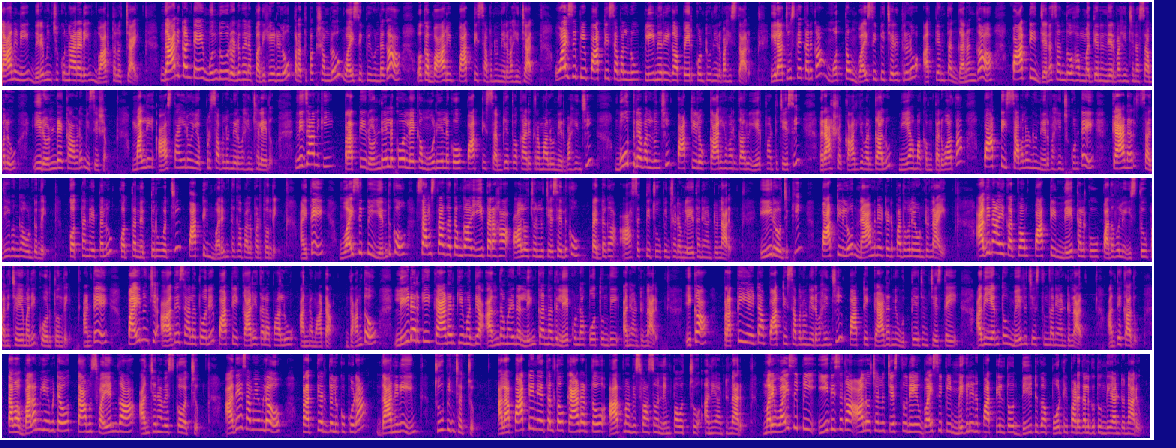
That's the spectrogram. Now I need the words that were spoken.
దానిని విరమించుకున్నారని వార్తలొచ్చాయి. దానికంటే ముందు రెండు వేల పదిహేడులో ప్రతిపక్షంలో వైసీపీ ఉండగా ఒక భారీ పార్టీ సభను నిర్వహించారు. వైసీపీ పార్టీ సభలను ప్లీనరీగా పేర్కొంటూ నిర్వహిస్తారు. ఇలా చూస్తే కనుక మొత్తం వైసీపీ చరిత్రలో అత్యంత ఘనంగా పార్టీ జనసందోహం మధ్యన నిర్వహించిన సభలు ఈ రెండే కావడం విశేషం. మళ్ళీ ఆ స్థాయిలో ఎప్పుడు సభలు నిర్వహించలేదు. నిజానికి ప్రతి రెండేళ్ళకో లేక మూడేళ్ళకో పార్టీ సభ్యత్వ కార్యక్రమాలు నిర్వహించి బూత్ లెవెల్ నుంచి పార్టీలో కార్యవర్గాలు ఏర్పాటు చేసి రాష్ట్ర కార్యవర్గాలు నియామకం తరువాత పార్టీ సభలను నిర్వహించుకుంటే క్యాడర్ సజీవంగా ఉంటుంది. కొత్త నేతలు కొత్త నెత్తురు వచ్చి పార్టీ మరింతగా బలపడుతుంది. అయితే వైసీపీ ఎందుకో సంస్థాగతంగా ఈ తరహా ఆలోచనలు చేసేందుకు పెద్దగా ఆసక్తి చూపించడం లేదని అంటున్నారు. ఈ రోజుకి పార్టీలో నామినేటెడ్ పదవులే ఉంటున్నాయి. అధినాయకత్వం పార్టీ నేతలకు పదవులు ఇస్తూ పనిచేయమని కోరుతుంది. అంటే పైనుంచి ఆదేశాలతోనే పార్టీ కార్యకలాపాలు అన్నమాట. దాంతో లీడర్కి క్యాడర్కి మధ్య అందమైన లింక్ అన్నది లేకుండా పోతుంది అని అంటున్నారు. ఇక ప్రతి ఏటా పార్టీ సభలు నిర్వహించి పార్టీ క్యాడర్ని ఉత్తేజం చేస్తే అది ఎంతో మేలు చేస్తుందని అంటున్నారు. అంతేకాదు తమ బలం ఏమిటో తాము స్వయంగా అంచనా వేసుకోవచ్చు. అదే సమయంలో ప్రత్యర్థులకు కూడా దానిని చూపించవచ్చు అలా పార్టీ నేతలతో క్యాడర్తో ఆత్మవిశ్వాసం నింపవచ్చు అని అంటున్నారు. మరి వైసీపీ ఈ దిశగా ఆలోచనలు చేస్తూనే వైసీపీ మిగిలిన పార్టీలతో ధీటుగా పోటీ పడగలుగుతుంది అంటున్నారు.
